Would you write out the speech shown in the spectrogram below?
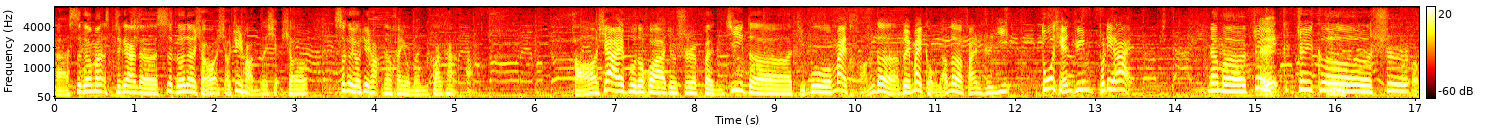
啊，四哥漫这个样的四格的小小剧场的小小四个小剧场的朋友们观看啊。好，下一步的话就是本季的几部卖糖的，对卖狗粮的番之一，多田君不恋爱。那么这、哎这个是、呃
